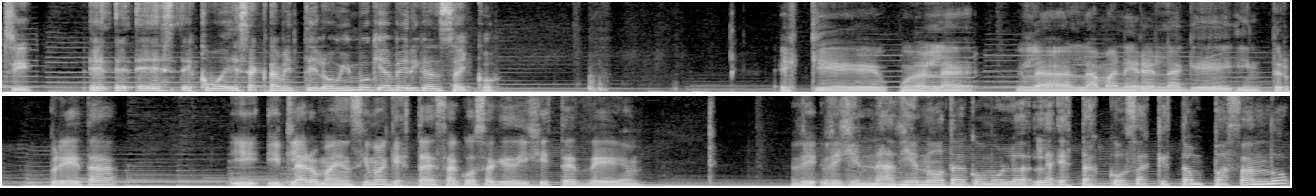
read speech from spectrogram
Sí, Es, es- es- es como exactamente lo mismo que American Psycho. Es que, bueno, la, la- la manera en la que interpreta, y, y claro, más encima que está esa cosa que dijiste de, de, de que nadie nota como la- la- estas cosas que están pasando,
